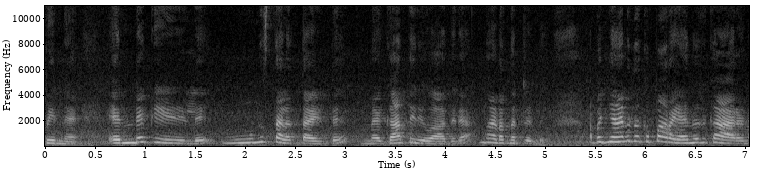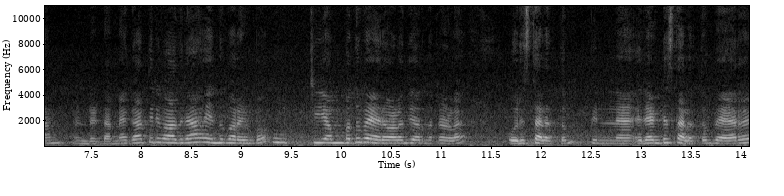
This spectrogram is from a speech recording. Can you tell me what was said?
പിന്നെ എന്റെ കീഴിൽ മൂന്ന് സ്ഥലത്തായിട്ട് മെഗാ തിരുവാതിര നടന്നിട്ടുണ്ട്. അപ്പം ഞാനിതൊക്കെ പറയാനൊരു കാരണം ഉണ്ട് കേട്ടോ മെഗാ തിരുവാതിര എന്ന് പറയുമ്പോൾ നൂറ്റി അമ്പത് പേരോളം ചേർന്നിട്ടുള്ള ഒരു സ്ഥലത്തും പിന്നെ രണ്ട് സ്ഥലത്തും വേറെ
